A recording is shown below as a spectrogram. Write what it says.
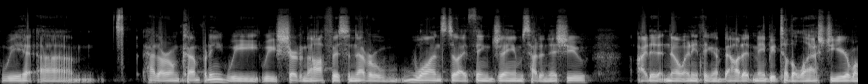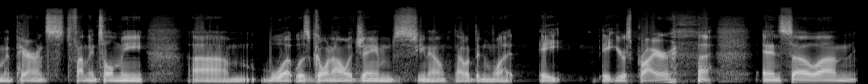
we um, had our own company. We we shared an office, and never once did I think James had an issue. I didn't know anything about it maybe till the last year when my parents finally told me um, what was going on with James. You know, that would have been what eight eight years prior, and so um,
